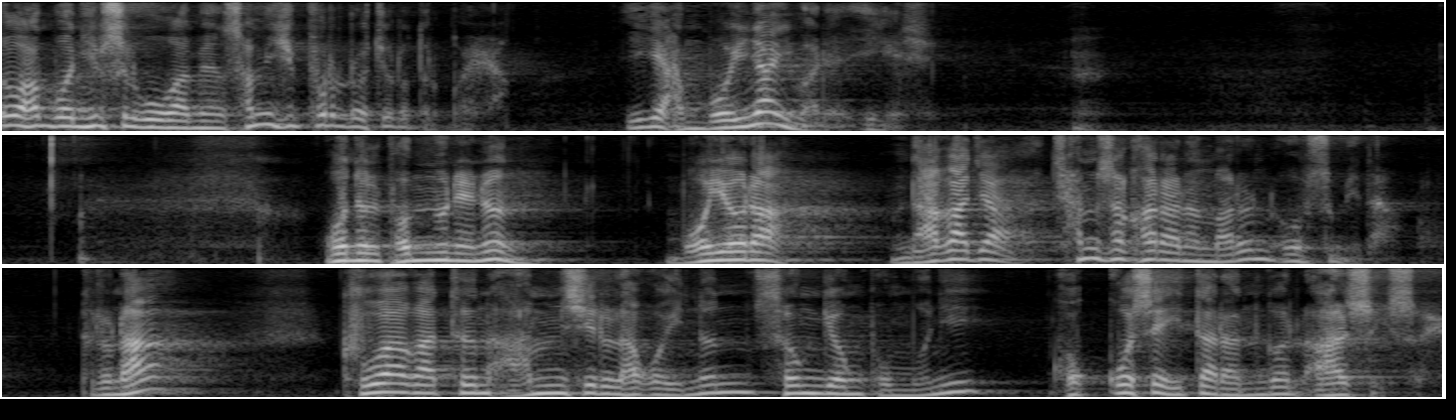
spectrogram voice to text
또 한 번 휩쓸고 가면 30%로 줄어들 거야. 이게 안 보이냐 이 말이에요. 이것이. 오늘 본문에는 모여라, 나가자, 참석하라는 말은 없습니다. 그러나 그와 같은 암시를 하고 있는 성경 본문이 곳곳에 있다는 걸 알 수 있어요.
